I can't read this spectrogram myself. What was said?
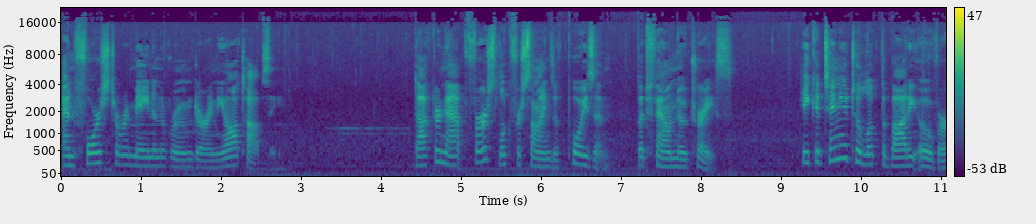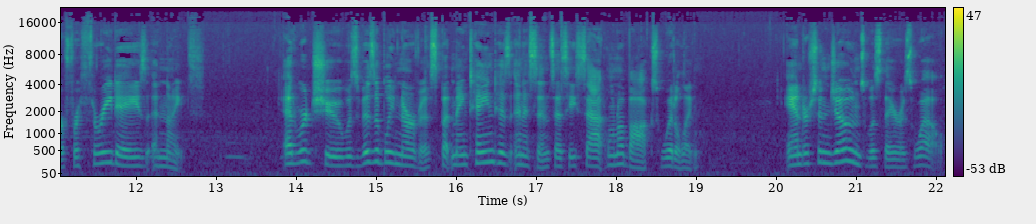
and forced to remain in the room during the autopsy. Dr. Knapp first looked for signs of poison, but found no trace. He continued to look the body over for three days and nights. Edward Shue was visibly nervous, but maintained his innocence as he sat on a box whittling. Anderson Jones was there as well.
